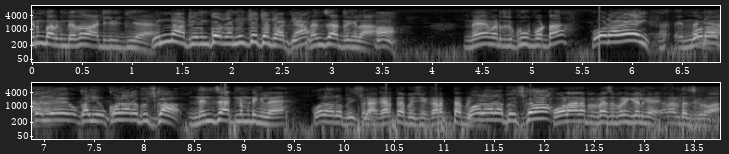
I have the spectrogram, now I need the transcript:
இரும்பா இருக்கு ஏதோ ஆட்டிக்கிறீங்க என்ன ஆட்டு? இங்கே ஒரு நிமிஷம் ஆட்டினேன். நெஞ்சாட்டுறீங்களா ஆ. நேம் எடுத்துட்டு கூ போட்டா? போடா? போடா கல்வி கல்வி கோலார பேசுக்கா. நெஞ்சாட்டினீங்களே கோலார இப்போ பேசுக்கா. நான் கரெக்டாக பேசுவேன் கரெக்டாக பேசுவேன். கோலார பேசுக்கா. கோளார இப்போ பேச போறீங்க கேளுங்க. வேற வச்சுக்கிறவா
